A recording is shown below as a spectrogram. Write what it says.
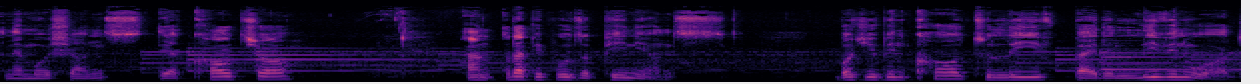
and emotions, their culture, and other people's opinions, but you've been called to live by the living word.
